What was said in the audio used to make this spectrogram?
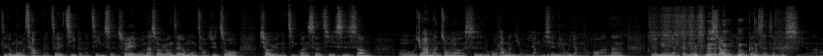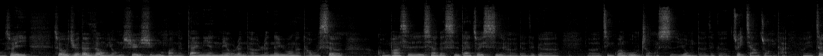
这个牧草的最基本的精神。所以我那时候用这个牧草去做校园的景观设计，事实上，呃，我觉得还蛮重要的是，如果他们有养一些牛羊的话，那这个牛羊跟着这个校园又更生生不息了。然后，所以，所以我觉得这种永续循环的概念，没有任何人类欲望的投射，恐怕是下个世代最适合的这个。呃，景观物种使用的这个最佳状态，所以这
